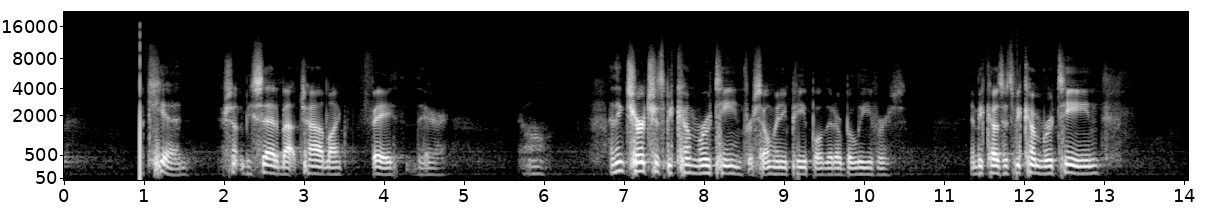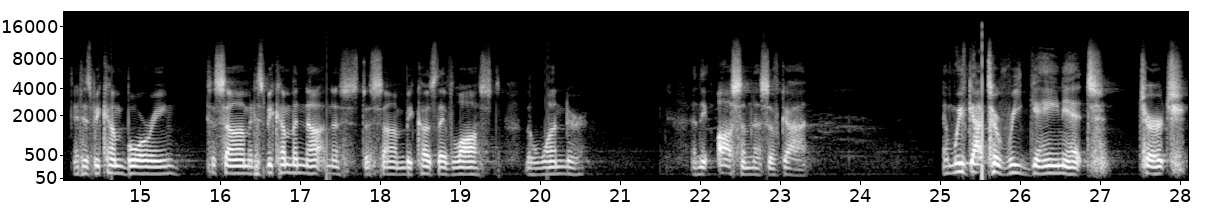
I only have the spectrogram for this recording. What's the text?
a kid. There's something to be said about childlike faith? I think church has become routine for so many people that are believers. And because it's become routine, it has become boring to some, it has become monotonous to some because they've lost the wonder and the awesomeness of God. And we've got to regain it, church.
